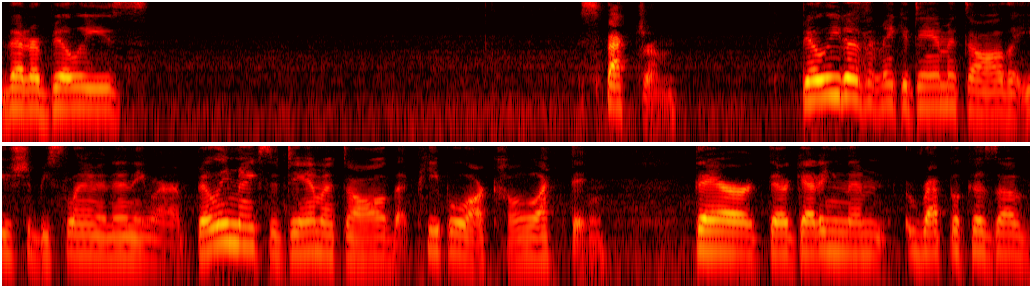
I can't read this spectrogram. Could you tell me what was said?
that are Billy's spectrum. Billy doesn't make a Dammit doll that you should be slamming anywhere. Billy makes a Dammit doll that people are collecting. They're they're getting them replicas of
